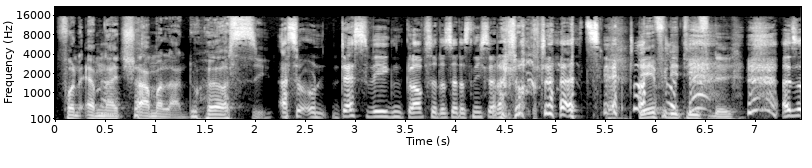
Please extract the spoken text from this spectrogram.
von M. Night Shyamalan. Du hörst sie. Also und deswegen glaubst du, dass er das nicht seiner Tochter erzählt hat? Definitiv nicht. Also,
